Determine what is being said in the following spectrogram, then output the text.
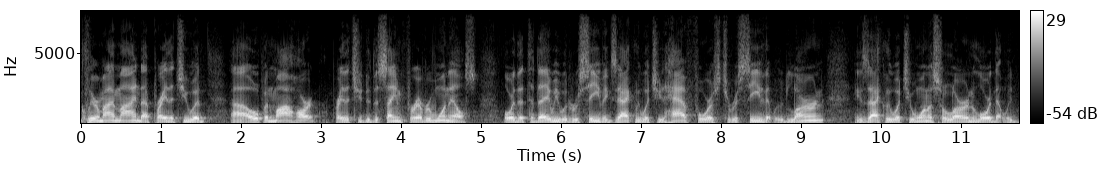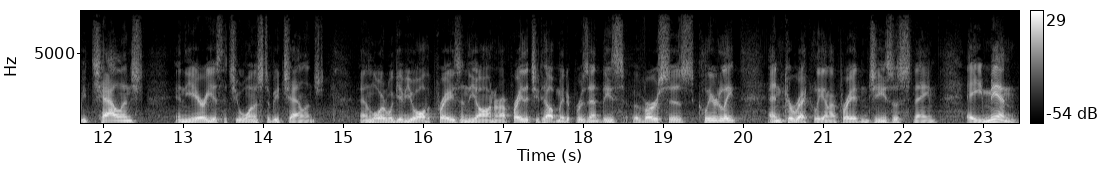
clear my mind. I pray that you would uh, open my heart. I pray that you do the same for everyone else. Lord, that today we would receive exactly what you'd have for us to receive, that we would learn exactly what you want us to learn. Lord, that we'd be challenged in the areas that you want us to be challenged. And Lord, we'll give you all the praise and the honor. I pray that you'd help me to present these verses clearly and correctly, and I pray it in Jesus' name. Amen.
